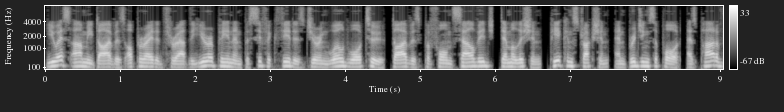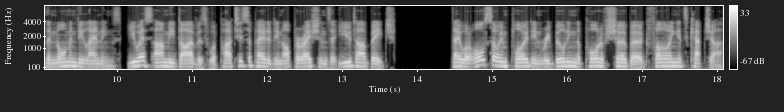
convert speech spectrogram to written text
U.S. Army divers operated throughout the European and Pacific theaters during World War II. Divers performed salvage, demolition, pier construction, and bridging support. As part of the Normandy landings, U.S. Army divers were participated in operations at Utah Beach. They were also employed in rebuilding the port of Cherbourg following its capture.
